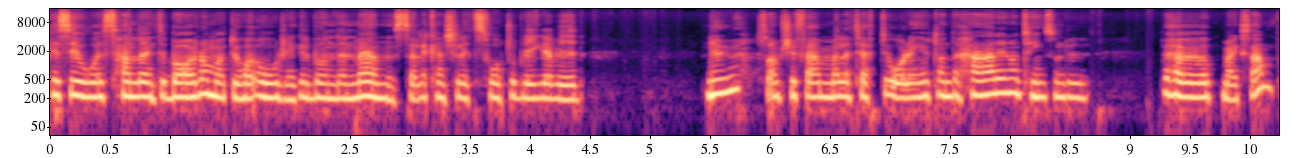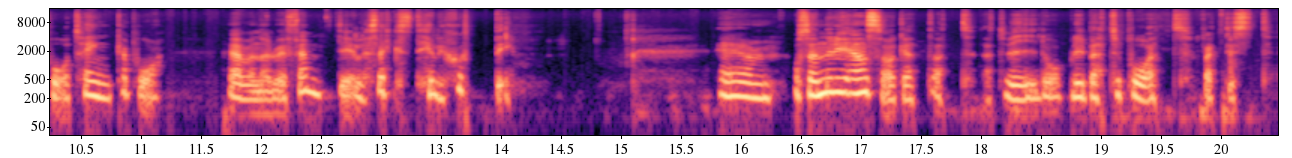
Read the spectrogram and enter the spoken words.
PCOS handlar inte bara om att du har oregelbunden mens eller kanske lite svårt att bli gravid nu som 25 eller 30-åring, utan det här är någonting som du behöver vara uppmärksam på och tänka på även när du är 50 eller 60 eller 70. Ehm, och sen är det ju en sak att, att, att vi då blir bättre på att faktiskt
